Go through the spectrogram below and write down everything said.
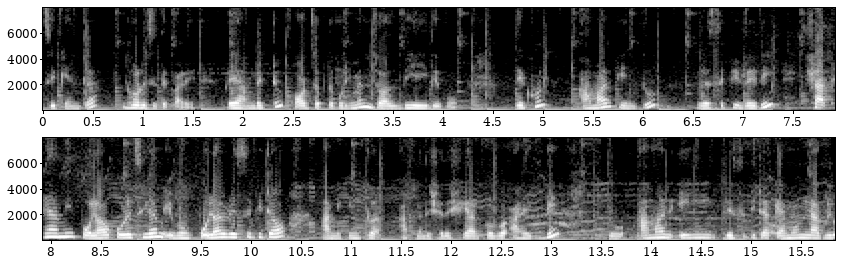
চিকেনটা ধরে যেতে পারে। তাই আমরা একটু পর্যাপ্ত পরিমাণ জল দিয়েই দেব। দেখুন, আমার কিন্তু রেসিপি রেডি সাথে আমি পোলাও করেছিলাম এবং পোলাও রেসিপিটাও আমি কিন্তু আপনাদের সাথে শেয়ার করব আরেকদিন। তো আমার এই রেসিপিটা কেমন লাগল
